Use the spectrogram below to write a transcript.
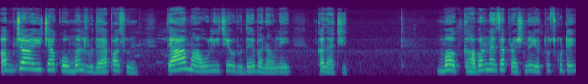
अब्ज आईच्या कोमल हृदयापासून त्या माऊलीचे हृदय बनवले कदाचित. मग घाबरण्याचा प्रश्न येतोच कुठे?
